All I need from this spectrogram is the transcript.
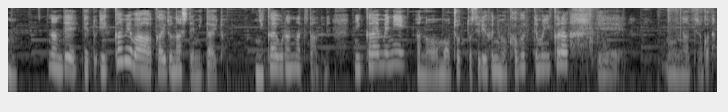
うん。なんで、えっと、1回目はガイドなしで見たいと。2回ご覧になってたんでね、2回目に、あの、もうちょっとセリフにもかぶってもいいから、えー、もうなんていうのかな、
